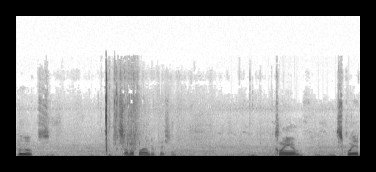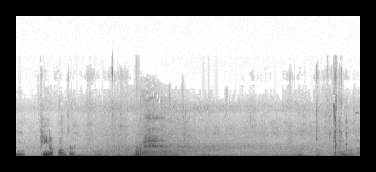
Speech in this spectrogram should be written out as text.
Flukes. Summer flounder fishing. Clam, squid, and peanut bunker. And got him on the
